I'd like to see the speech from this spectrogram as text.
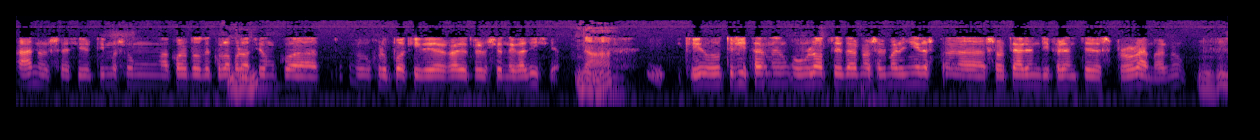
anos, é dicir, timos un acordo de colaboración uh -huh. coa o grupo aquí de Radio Televisión de Galicia. No. Que utilizan un lote das nosas mariñeras para sortear en diferentes programas, non? Uh -huh.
